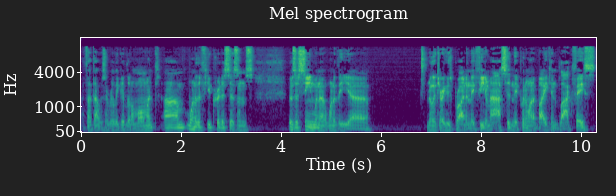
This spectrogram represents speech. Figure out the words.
I thought that was a really good little moment. Um, one of the few criticisms there's a scene when uh one of the uh, military who's brought in, they feed him acid and they put him on a bike in blackface.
